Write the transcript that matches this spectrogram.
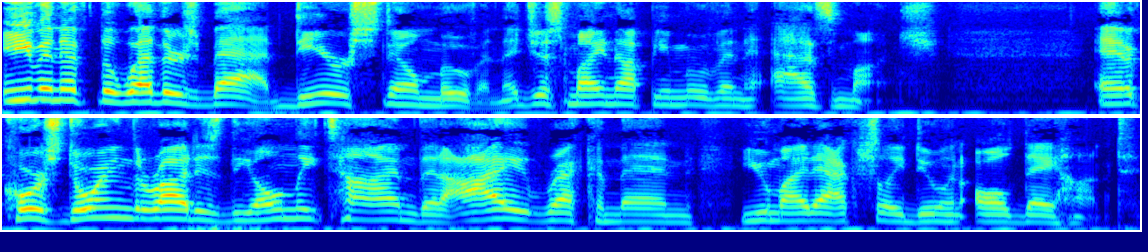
Even if the weather's bad, deer are still moving. They just might not be moving as much. And of course, during the rut is the only time that I recommend you might actually do an all day hunt,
